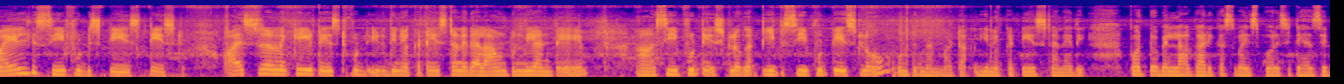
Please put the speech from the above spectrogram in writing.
mild seafood stays taste ఆయిస్టర్కి టేస్ట్ ఫుడ్ దీని యొక్క టేస్ట్ అనేది ఎలా ఉంటుంది అంటే సీ ఫుడ్ టేస్ట్లో టీ సీ ఫుడ్ టేస్ట్లో ఉంటుందన్నమాట. దీని యొక్క టేస్ట్ అనేది. Portobello agaricus bisporus it has a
